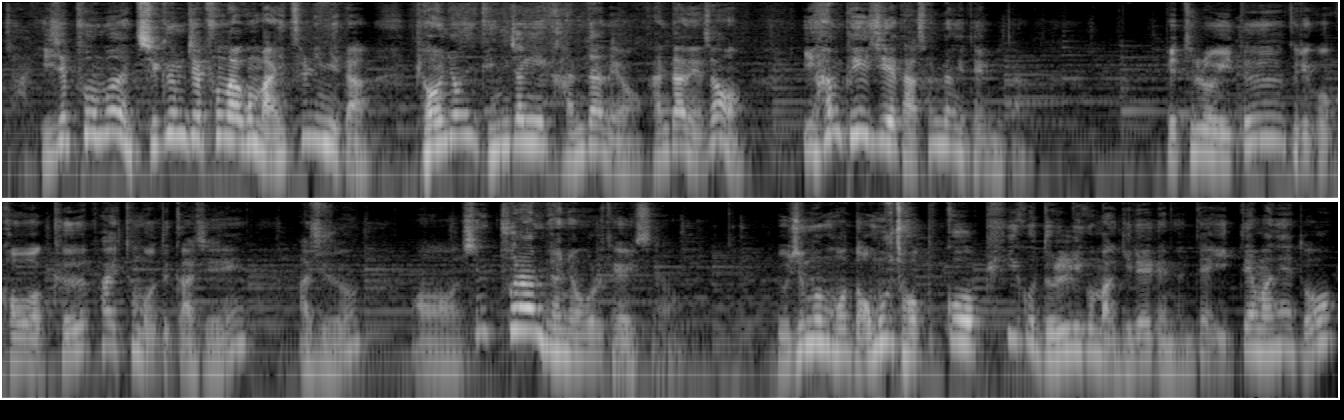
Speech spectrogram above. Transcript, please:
자, 이 제품은 지금 제품하고는 많이 틀립니다. 변형이 굉장히 간단해요. 간단해서 이 한 페이지에 다 설명이 됩니다. 배틀로이드 그리고 거워크 파이터 모드까지 아주 어, 심플한 변형으로 되어 있어요. 요즘은 뭐 너무 접고 피고 늘리고 막 이래야 되는데 이때만 해도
